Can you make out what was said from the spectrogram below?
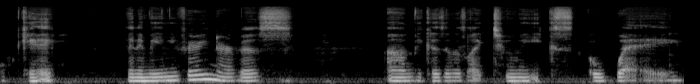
okay. And it made me very nervous um, because it was like two weeks away.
